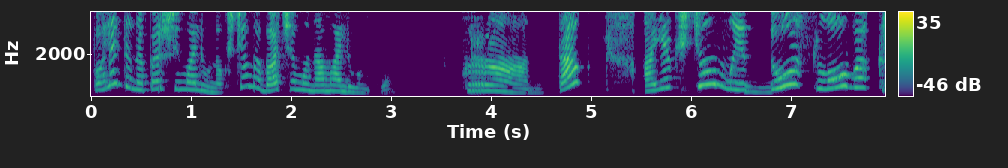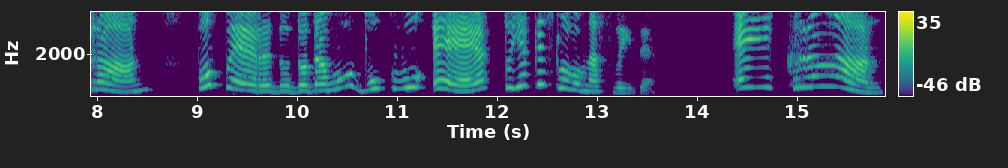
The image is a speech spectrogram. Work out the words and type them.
Погляньте на перший малюнок. Що ми бачимо на малюнку? Кран, так? А якщо ми до слова кран попереду додамо букву Е, то яке слово в нас вийде? Екран.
